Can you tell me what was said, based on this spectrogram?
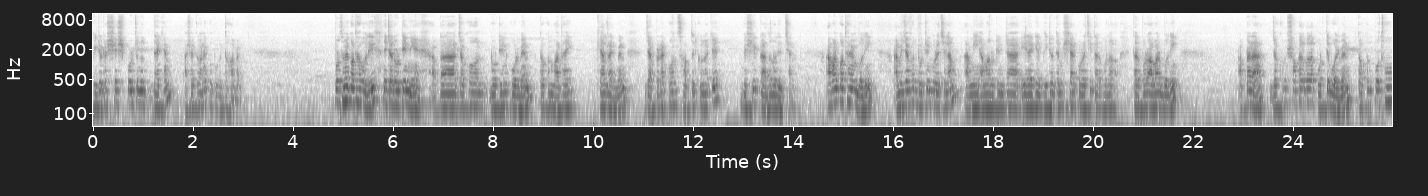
ভিডিওটা শেষ পর্যন্ত দেখেন, আশা করি অনেক উপকৃত হবেন। প্রথমে কথা বলি, যেটা রুটিন নিয়ে। আপনারা যখন রুটিন করবেন, তখন মাথায় খেয়াল রাখবেন যে আপনারা কোন সাবজেক্টগুলোকে বেশি প্রাধান্য দিচ্ছেন। আমার কথা আমি বলি, আমি যখন রুটিন করেছিলাম, আমি আমার রুটিনটা এর আগে ভিডিওতে আমি শেয়ার করেছি তারপর তারপরও আবার বলি, আপনারা যখন সকালবেলা পড়তে বসবেন, তখন প্রথম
